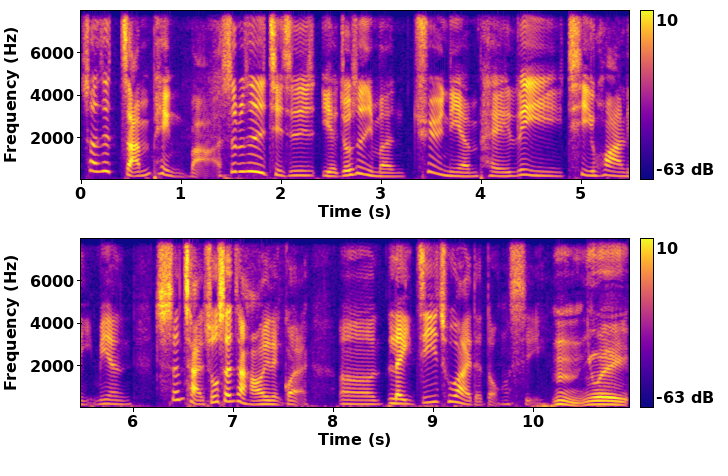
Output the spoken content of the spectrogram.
算是展品吧，是不是？其实也就是你们去年培力计划里面生产，说生产好像有点怪。呃，累积出来的东西。嗯，因为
